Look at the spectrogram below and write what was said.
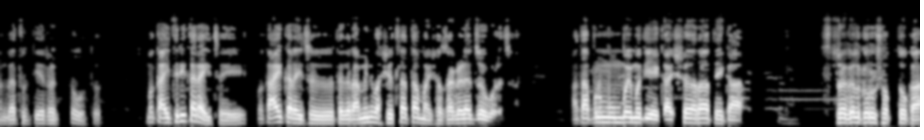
अंगात ते रक्त होतं. मग काहीतरी करायचं आहे मग काय करायचं? तर ग्रामीण भाषेतला तमाशा सगळ्यात जवळचा. आता आपण मुंबईमध्ये आहे का शहरात आहे का स्ट्रगल करू शकतो का?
